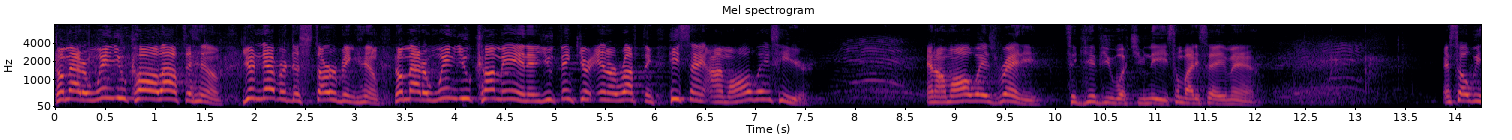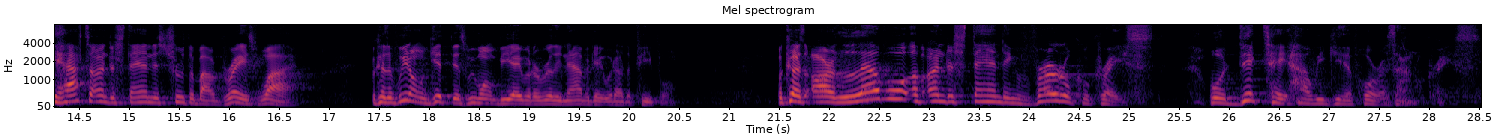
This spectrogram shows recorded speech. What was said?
No matter when you call out to him, you're never disturbing him. No matter when you come in and you think you're interrupting, he's saying, I'm always here. And I'm always ready to give you what you need. Somebody say amen. amen. And so we have to understand this truth about grace. Why? Because if we don't get this, we won't be able to really navigate with other people. Because our level of understanding vertical grace will dictate how we give horizontal grace.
